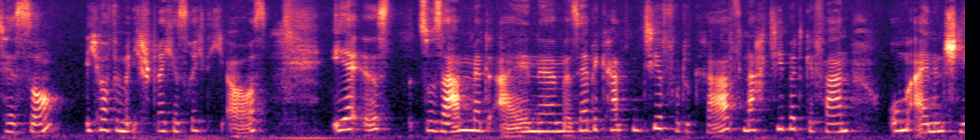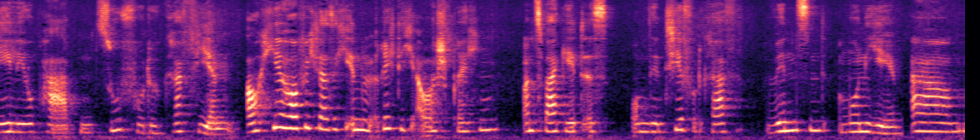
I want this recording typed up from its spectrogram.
Tesson. Ich hoffe, ich spreche es richtig aus. Er ist zusammen mit einem sehr bekannten Tierfotograf nach Tibet gefahren, um einen Schneeleoparden zu fotografieren. Auch hier hoffe ich, dass ich ihn richtig ausspreche. Und zwar geht es um den Tierfotograf Vincent Monnier. Ähm,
